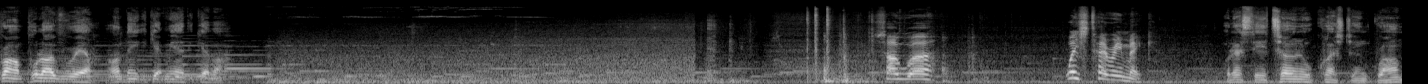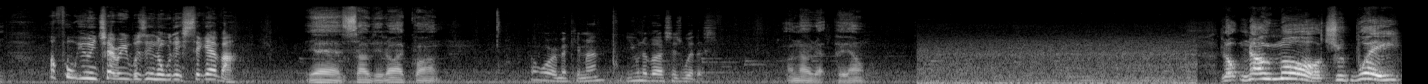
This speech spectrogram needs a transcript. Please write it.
Grant, pull over here. I need to get my head together. So, uh, where's Terry, Mick? Well, that's the eternal question, Grant. I thought you and Terry was in all this together. Yeah, so did I, Grant. Don't worry, Mickey, man. Universe is with us. I know that, PL. Look, no more should we,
